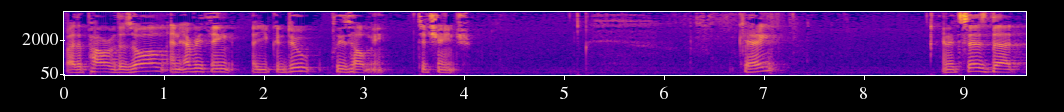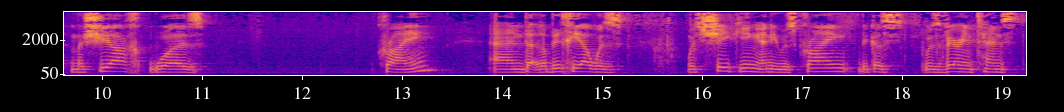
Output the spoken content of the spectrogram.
by the power of the Zohar and everything that you can do. Please help me to change. Okay. And it says that Mashiach was crying and that Rabbi Chia was, was shaking and he was crying because it was a very intense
